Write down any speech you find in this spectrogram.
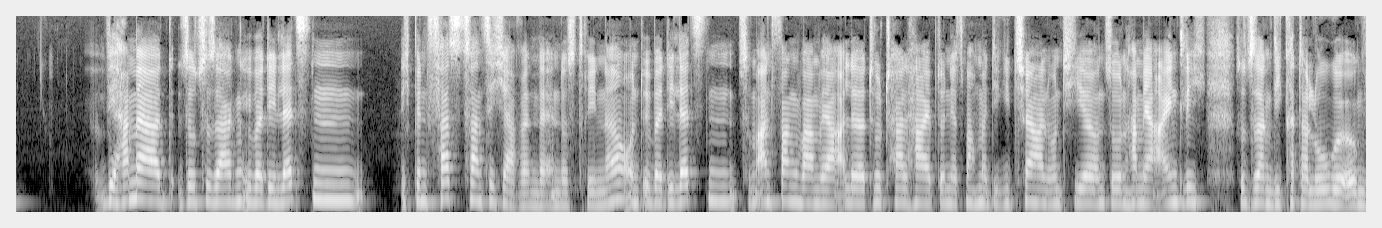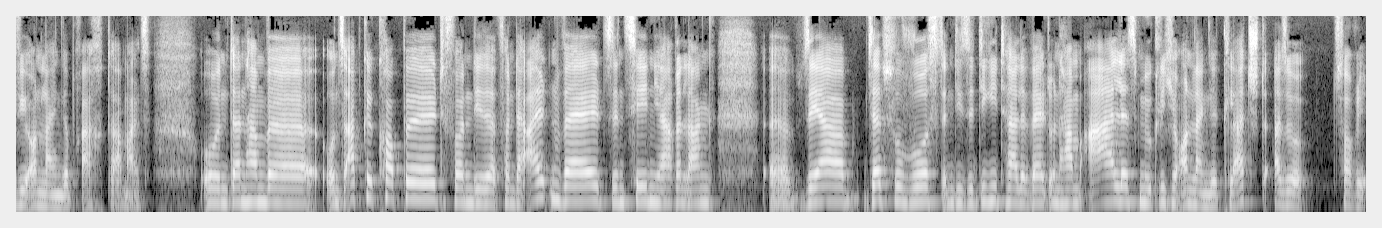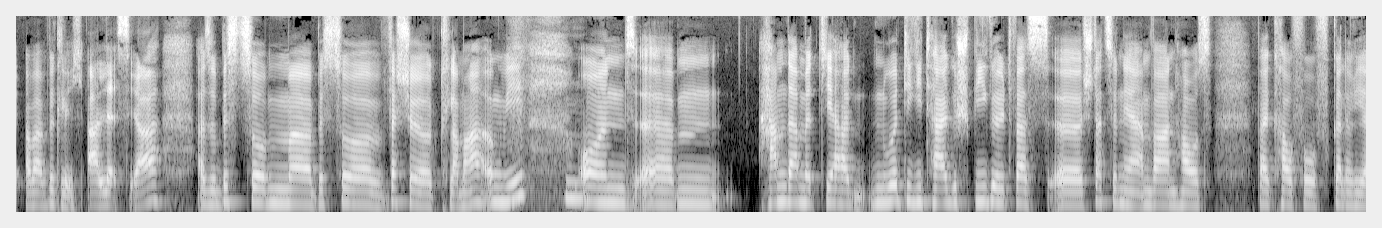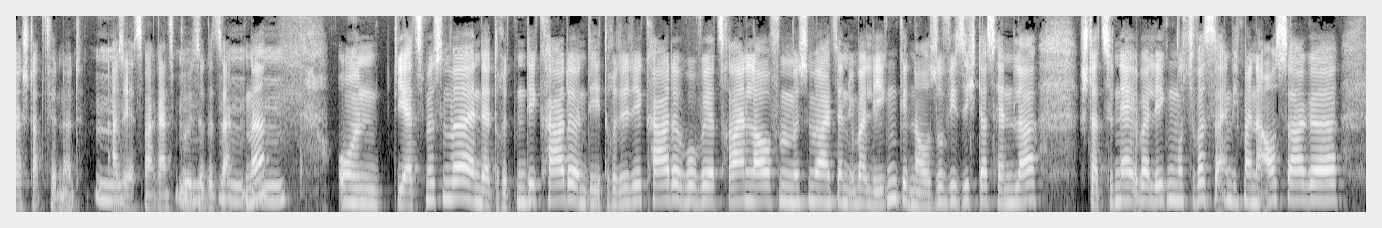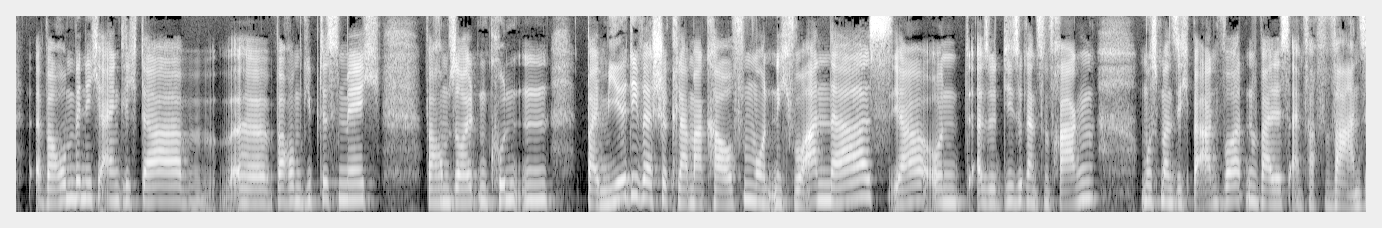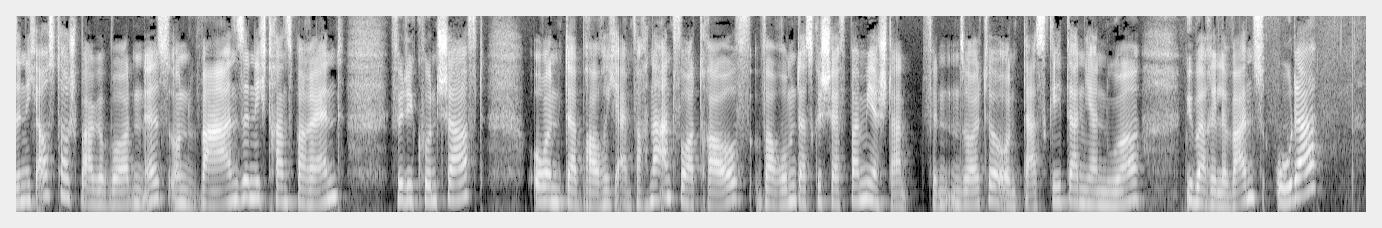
wir haben ja sozusagen über die letzten ich bin fast 20 Jahre in der Industrie, ne? Und über die letzten, zum Anfang waren wir alle total hyped und jetzt machen wir digital und hier und so und haben ja eigentlich sozusagen die Kataloge irgendwie online gebracht damals. Und dann haben wir uns abgekoppelt von, dieser, von der alten Welt, sind zehn Jahre lang äh, sehr selbstbewusst in diese digitale Welt und haben alles Mögliche online geklatscht. Also sorry, aber wirklich alles, ja. Also bis zum äh, bis zur Wäscheklammer irgendwie. Mhm. Und ähm, haben damit ja nur digital gespiegelt, was äh, stationär im Warenhaus bei Kaufhof Galeria stattfindet. Mhm. Also jetzt mal ganz böse mhm. gesagt, ne? Mhm. Und jetzt müssen wir in der dritten Dekade, in die dritte Dekade, wo wir jetzt reinlaufen, müssen wir halt dann überlegen, genauso wie sich das Händler stationär überlegen musste, was ist eigentlich meine Aussage, äh, warum bin ich eigentlich da, äh, warum gibt es mich, warum sollten Kunden bei mir die Wäscheklammer kaufen und nicht woanders, ja, und also diese ganzen Fragen muss man sich beantworten, weil es einfach wahnsinnig austauschbar geworden ist und wahnsinnig transparent für die Kundschaft und da brauche ich einfach eine Antwort drauf, warum das Geschäft bei mir stattfinden sollte. Und das geht dann ja nur über Relevanz oder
